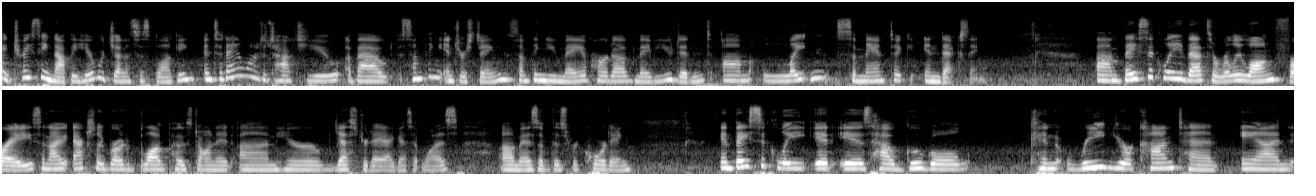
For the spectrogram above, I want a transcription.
Hi, Traci Knoppe here with Genesis Blogging, and today I wanted to talk to you about something interesting, something you may have heard of, maybe you didn't, um, latent semantic indexing. Um, basically, that's a really long phrase, and I actually wrote a blog post on it um, here yesterday, I guess it was, um, as of this recording. And basically, it is how Google can read your content and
